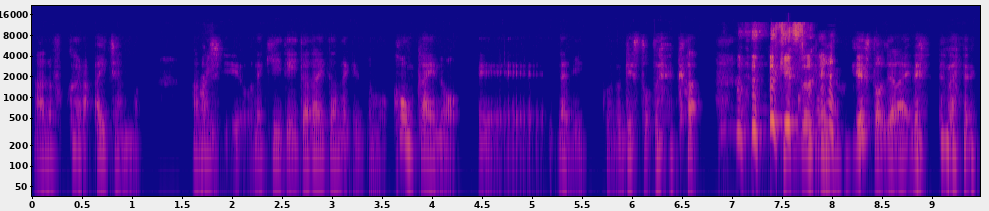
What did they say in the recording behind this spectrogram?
あの、福原愛ちゃんの話をね、はい、聞いていただいたんだけれども、今回の、えー、何？このゲストというか、ゲストね。ゲストじゃないね。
